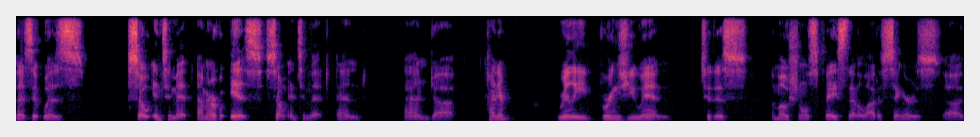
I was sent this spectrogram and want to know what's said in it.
it was so intimate. I mean, her is so intimate and and uh, kind of really brings you in to this emotional space that a lot of singers uh,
